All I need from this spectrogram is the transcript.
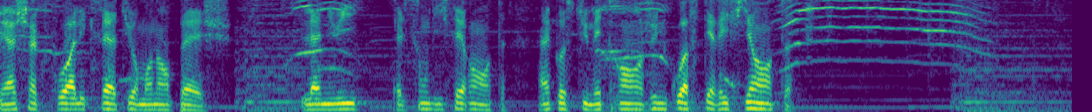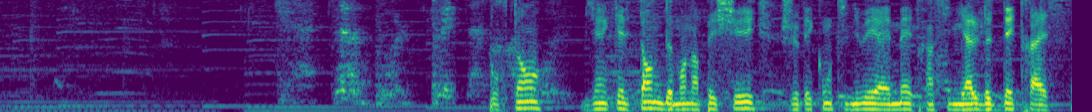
Mais à chaque fois, les créatures m'en empêchent. La nuit, Elles sont différentes. Un costume étrange, une coiffe terrifiante. Pourtant, bien qu'elles tentent de m'en empêcher, je vais continuer à émettre un signal de détresse.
